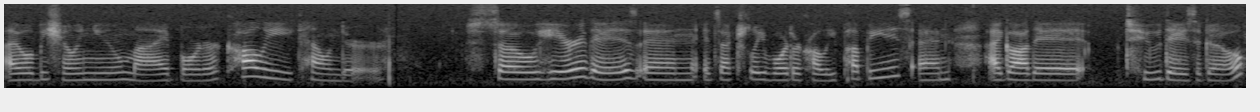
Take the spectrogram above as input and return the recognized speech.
I will be showing you my Border Collie calendar. So here it is, and it's actually Border Collie puppies, and I got it two days ago.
